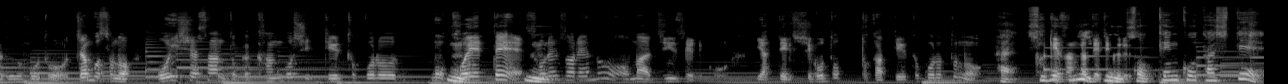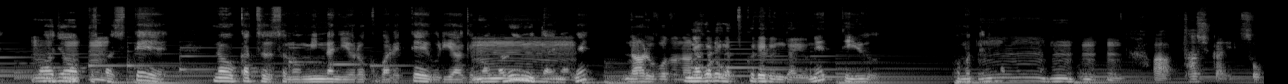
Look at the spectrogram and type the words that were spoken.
るほど。じゃあもうそのお医者さんとか看護師っていうところも超えて、うん。それぞれの、まあ、人生でこうやってる仕事とかっていうところとのはい、掛け算が出てくる。うんそう。健康を足してバージョンアップさせて、なおかつそのみんなに喜ばれて売り上げも上がるみたいなね。なるほどなるほど。流れが作れるんだよねっていう思ってる。うんうんうんうん。あ確かにそ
